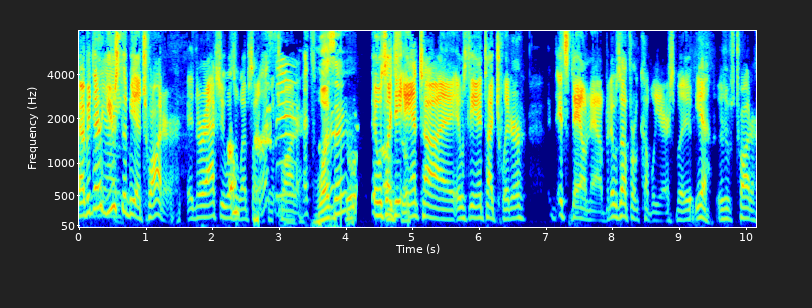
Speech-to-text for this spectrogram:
I mean, there Yeah. used to be a Twatter. and There actually was a website Was called there Twatter. Was Twitter? there? It was like I'm the sure. anti. It was the anti Twitter. It's down now, but it was up for a couple years. But it- yeah, it was Twatter.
